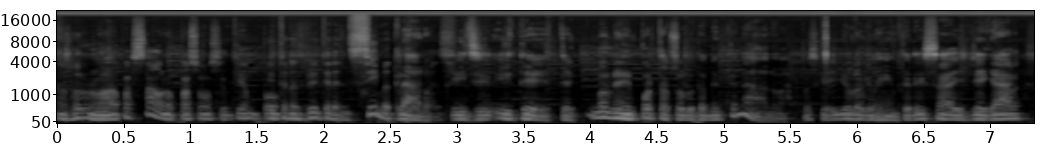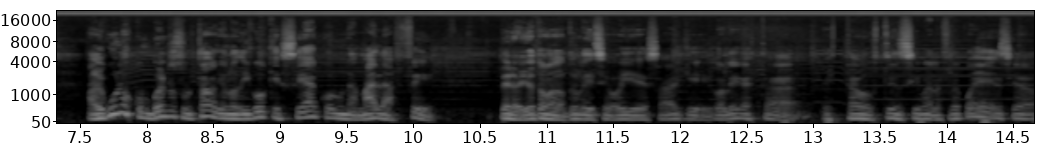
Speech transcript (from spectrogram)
Nosotros nos ha pasado, nos pasó hace tiempo. Y transmiten encima Claro, y, y te, te- no les importa absolutamente nada, nomás, pues que a ellos lo que les interesa es llegar, algunos con buen resultado, yo no digo que sea con una mala fe, pero hay otro cuando tú le dices, oye, ¿sabe que colega está, está usted encima de la frecuencia?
